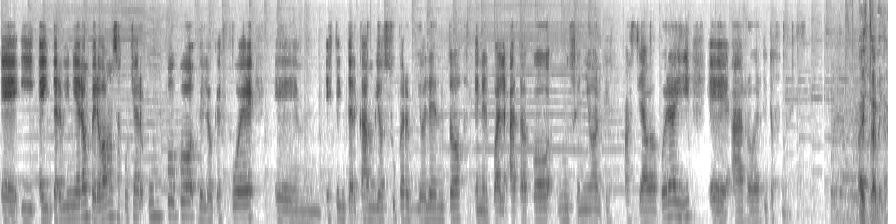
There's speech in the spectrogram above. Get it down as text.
eh, y, e intervinieron, pero vamos a escuchar un poco de lo que fue eh, este intercambio súper violento en el cual atacó un señor que paseaba por ahí eh, a Robertito Funes. Ahí está, mira.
